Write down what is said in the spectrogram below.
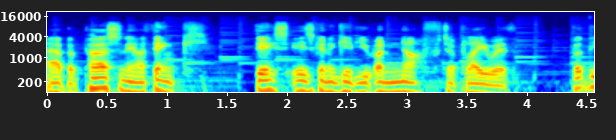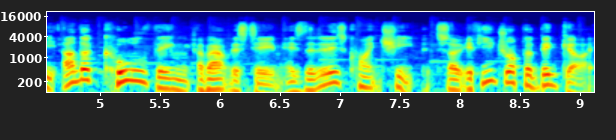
uh, but personally I think this is going to give you enough to play with. But the other cool thing about this team is that it is quite cheap. So if you drop a big guy,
